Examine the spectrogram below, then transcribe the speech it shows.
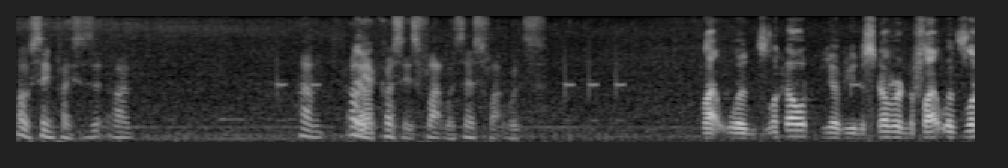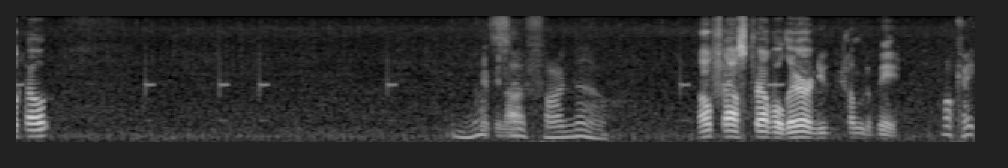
Oh, same place, is it? I haven't. Oh, yeah, Yeah. of course it is Flatwoods. There's Flatwoods. Flatwoods Lookout. Have you discovered the Flatwoods Lookout? Not Maybe so not. far, no. I'll fast travel there and you can come to me. Okay.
